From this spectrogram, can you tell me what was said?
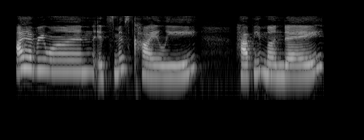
Hi everyone, it's Miss Kylee. Happy Monday.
